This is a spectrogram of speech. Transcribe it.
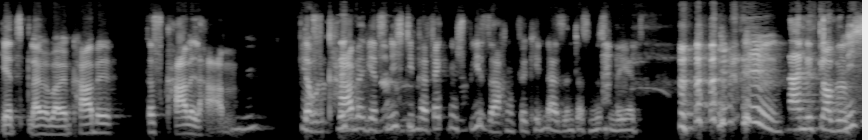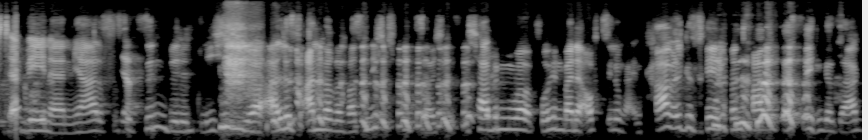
jetzt bleiben wir beim Kabel, das Kabel haben. Mhm. Ja, das Kabel jetzt ne? nicht die mhm. perfekten Spielsachen für Kinder sind, das müssen wir jetzt Nein, ich glaube nicht erwähnen. Ja, das ist ja. jetzt sinnbildlich für alles andere, was nicht Spielzeug ist. Ich habe nur vorhin bei der Aufzählung ein Kabel gesehen und habe deswegen gesagt.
